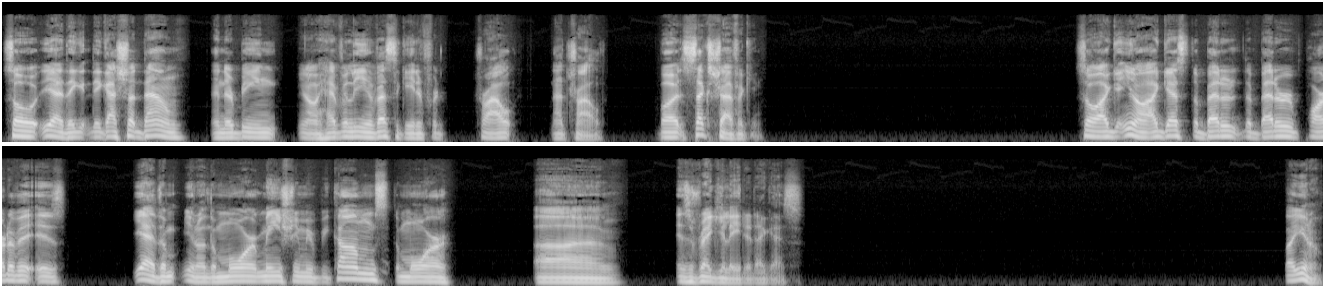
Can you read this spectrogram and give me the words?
So yeah, they they got shut down, and they're being you know heavily investigated for trial, not child, but sex trafficking. So I, you know, I guess the better the better part of it is, yeah, the you know the more mainstream it becomes, the more uh is regulated, I guess. But you know,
